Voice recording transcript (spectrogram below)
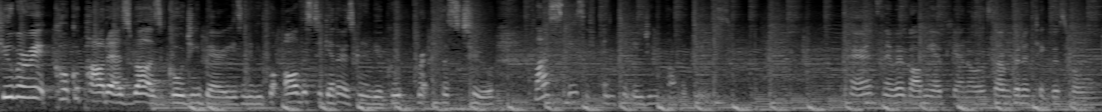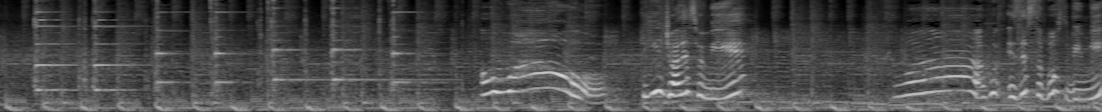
turmeric, cocoa powder, as well as goji berries. And if you put all this together, it's going to be a great breakfast too. Plus, these have anti-aging properties. Parents never got me a piano, so I'm going to take this home. Oh wow! Did you draw this for me? Wow! Who, is this supposed to be me?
